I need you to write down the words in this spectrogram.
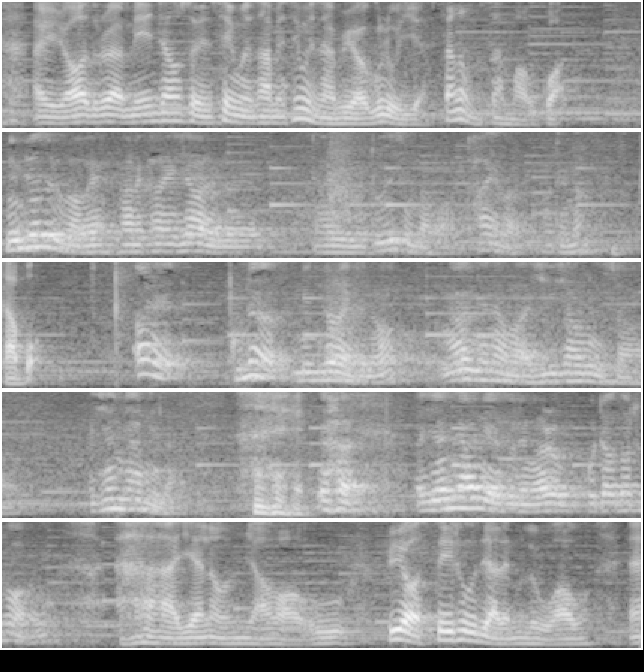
။အဲဒီတော့သူတို့ကမင်းချောင်းဆိုရင်စိတ်ဝင်စားမယ်စိတ်ဝင်စားပြီးတော့အခုလိုကြီးကစမ်းလို့မစမ်းပါဘူးကွာ။မင်းပြောသလိုပါပဲငါတခါလေးကြားရတယ်လေဒါတွေမတွေးချင်တာပေါ့ထားရပါမယ်ဟုတ်တယ်နော်။ဒါပေါ့။အဲ့ ခုနမင်းပြောလိုက်တယ်နော်ငါမျက်နှာမှာအရေးချောင်းနေစားအရင်များနေလားအရင်များနေဆိုရင်ငါတို့ကိုတောက်တော့ထောက်အောင်လေ။အာရန်တော့မများပါဘူး။ပြီးတော့စေးထိုးစရာလည်းမလိုပါဘူး။အဲ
